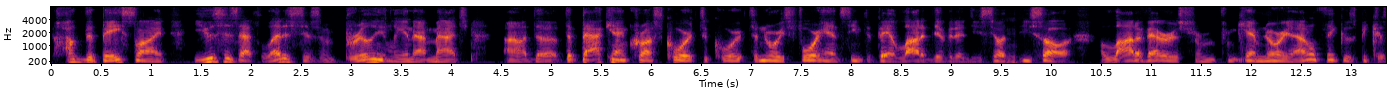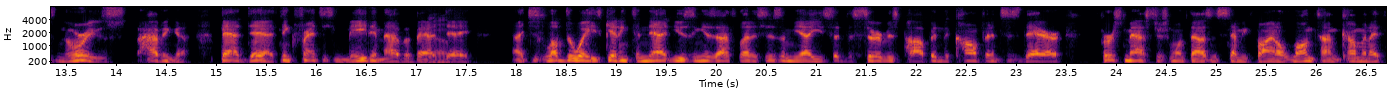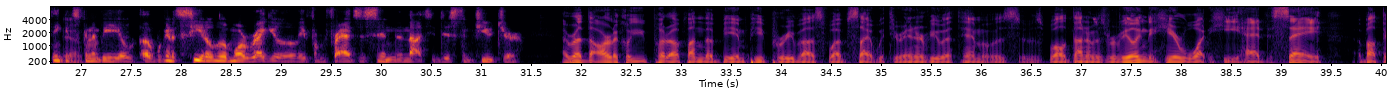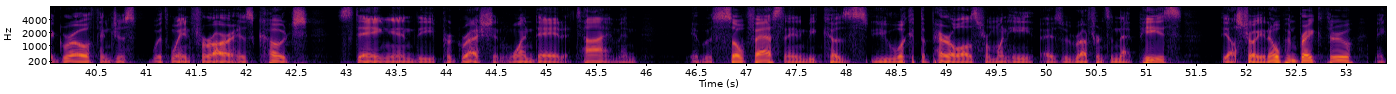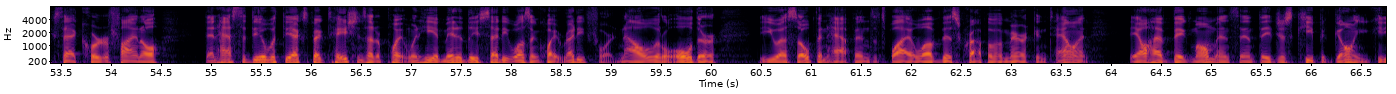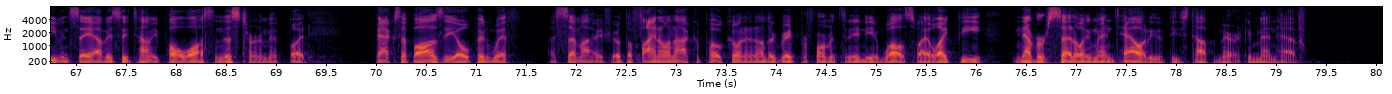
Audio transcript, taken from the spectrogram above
hug the baseline, use his athleticism brilliantly in that match. Uh, the the backhand cross court to court to Norrie's forehand seemed to pay a lot of dividends. You saw mm-hmm. you saw a lot of errors from from Cam Norrie, and I don't think it was because Norrie was having a bad day. I think Frances made him have a bad yeah. day. I just love the way he's getting to net using his athleticism. Yeah, you said the serve is popping, the confidence is there first Masters 1000 semifinal, long time coming. I think yeah. it's going to be, a, a, we're going to see it a little more regularly from Frances in the not too distant future. I read the article you put up on the BNP Paribas website with your interview with him. It was it was well done. It was revealing to hear what he had to say about the growth and just with Wayne Ferreira, his coach, staying in the progression one day at a time. And it was so fascinating because you look at the parallels from when he, as we referenced in that piece, the Australian Open breakthrough, makes that quarterfinal, then has to deal with the expectations at a point when he admittedly said he wasn't quite ready for it. Now, a little older, the U.S. Open happens. That's why I love this crop of American talent. They all have big moments and they just keep it going. You could even say, obviously, Tommy Paul lost in this tournament, but backs up Aussie Open with a semi or the final in Acapulco and another great performance in Indian Wells. So I like the never settling mentality that these top American men have.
